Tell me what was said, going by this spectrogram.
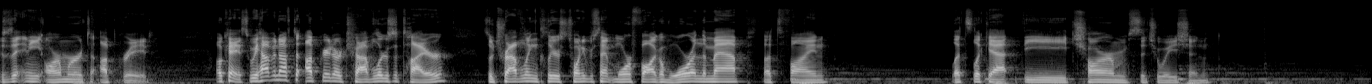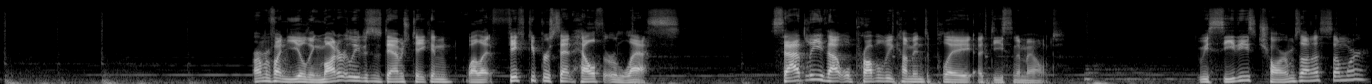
Is there any armor to upgrade? Okay, so we have enough to upgrade our traveler's attire. So traveling clears 20% more fog of war on the map. That's fine. Let's look at the charm situation. Charm of Unyielding. Moderately reduces damage taken while at 50% health or less. Sadly, that will probably come into play a decent amount. Do we see these charms on us somewhere?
